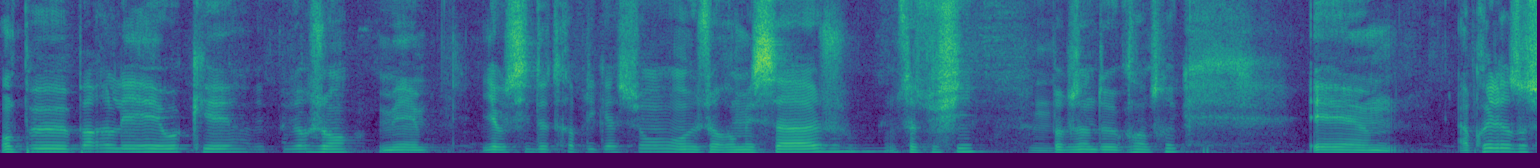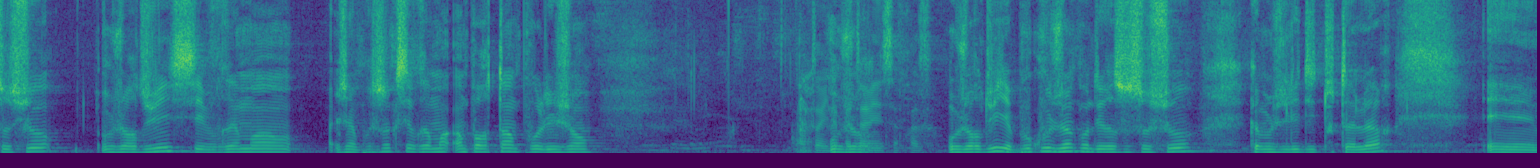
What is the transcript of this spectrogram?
On peut parler, ok, avec plusieurs gens, mais il y a aussi d'autres applications, euh, genre message, ça suffit. Hmm. Pas besoin de grands trucs. Et euh, après, les réseaux sociaux, aujourd'hui, c'est vraiment. J'ai l'impression que c'est vraiment important pour les gens. Attends, il Aujourd- sa phrase. Aujourd'hui, il y a beaucoup de gens qui ont des réseaux sociaux, comme je l'ai dit tout à l'heure. Et euh,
